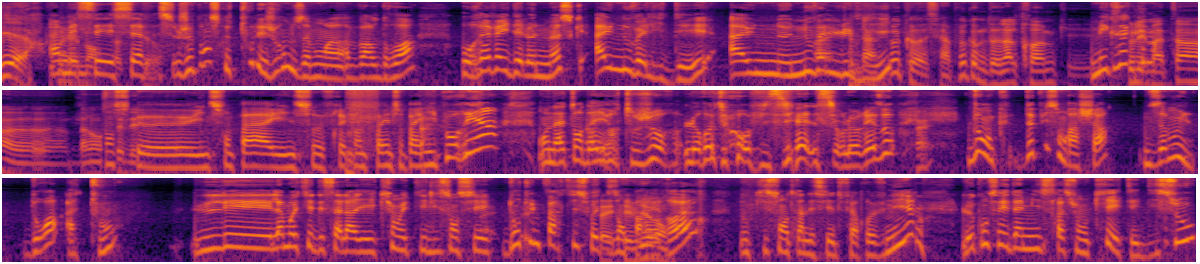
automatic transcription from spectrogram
hier. Ah, mais je pense que tous les jours, nous allons avoir le droit au réveil d'Elon Musk à une nouvelle idée, à une nouvelle Ouais, c'est un lubie. C'est un peu comme Donald Trump qui, Mais tous les matins, euh, Je balançait pense qu'ils ne sont pas, ils ne se fréquentent pas, ils ne sont pas émis pour rien. On attend d'ailleurs toujours le retour officiel sur le réseau. Ouais. Donc, depuis son rachat, nous avons eu droit à tout. Les, la moitié des salariés qui ont été licenciés, Ouais, dont une partie soi-disant par violent. erreur, donc qui sont en train d'essayer de faire revenir. Le conseil d'administration qui a été dissous.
